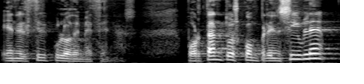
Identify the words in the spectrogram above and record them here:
en el círculo de mecenas. Por tanto, es comprensible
